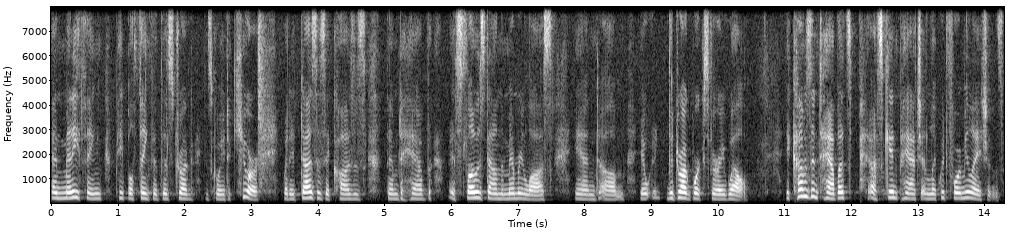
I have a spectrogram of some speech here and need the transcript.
And many thing, people think that this drug is going to cure. What it does is it causes them to have, it slows down the memory loss, and um, it, the drug works very well. It comes in tablets, a skin patch, and liquid formulations.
